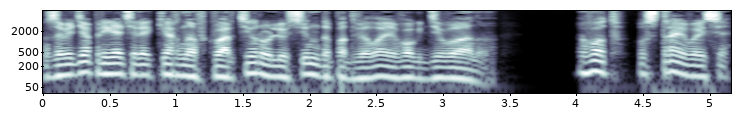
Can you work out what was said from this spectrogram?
Заведя приятеля Керна в квартиру, Люсинда подвела его к дивану. «Вот, устраивайся.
